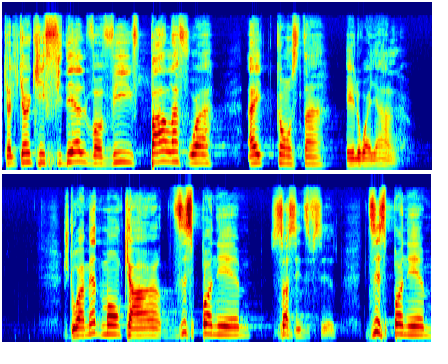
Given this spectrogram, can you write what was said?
Quelqu'un qui est fidèle va vivre par la foi, être constant et loyal. Je dois mettre mon cœur disponible, ça c'est difficile, disponible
